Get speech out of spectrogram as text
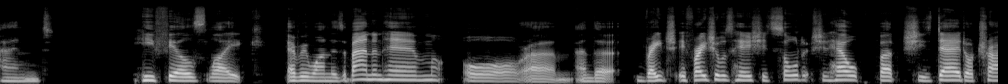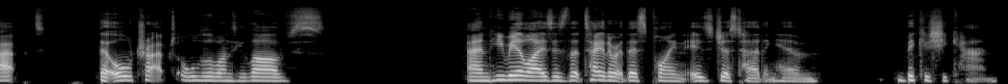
And he feels like everyone has abandoned him or um and that Rachel if Rachel was here she'd sold it she'd help but she's dead or trapped they're all trapped all the ones he loves and he realizes that Taylor at this point is just hurting him because she can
